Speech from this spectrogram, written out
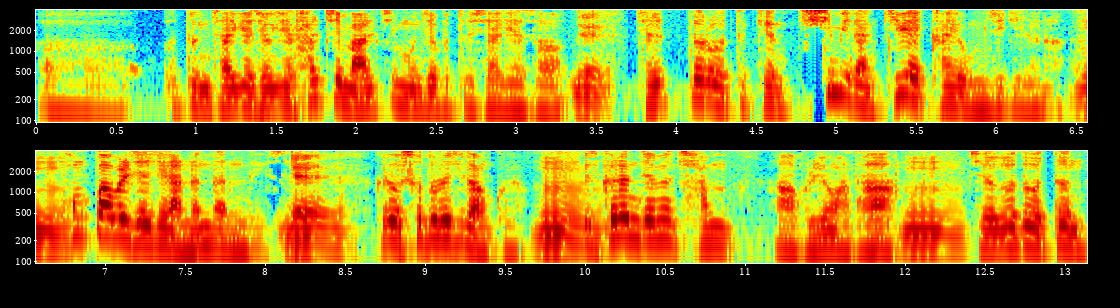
어, 어떤 자기가 정치를 할지 말지 문제부터 시작해서 네. 절대로 어떻게 치밀한 기획하에 움직이거나 음. 통밥을 재진 않는다는 데 있어요. 네. 그리고 서두르지도 않고요. 음. 그래서 그런 점은 참 아, 훌륭하다. 음. 적어도 어떤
